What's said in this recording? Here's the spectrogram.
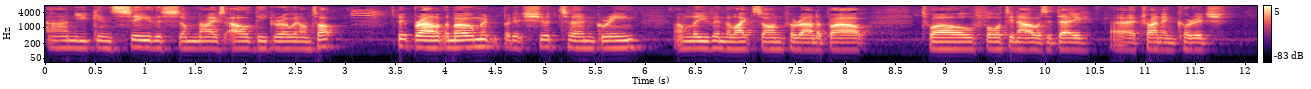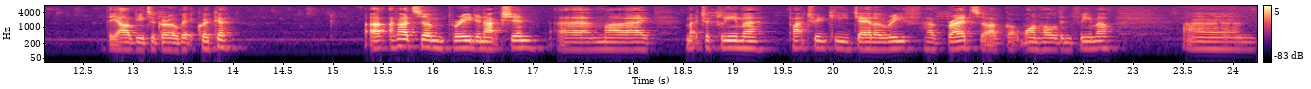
and you can see there's some nice algae growing on top. It's a bit brown at the moment but it should turn green I'm leaving the lights on for around about 12, 14 hours a day, uh, trying to encourage the algae to grow a bit quicker. Uh, I've had some breeding action. Uh, my Metriaclima Patrickii jalo Reef have bred, so I've got one holding female. And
